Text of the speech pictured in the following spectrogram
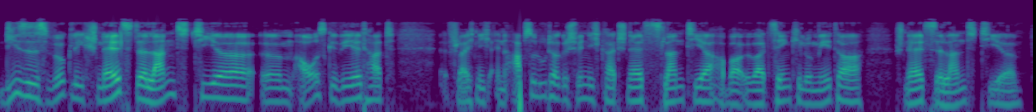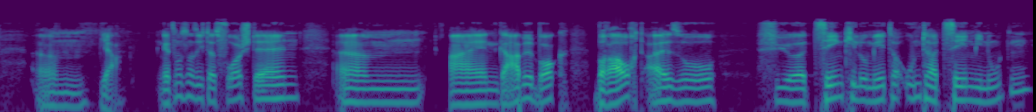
dieses wirklich schnellste Landtier ähm, ausgewählt hat, vielleicht nicht in absoluter Geschwindigkeit schnellstes Landtier, aber über 10 Kilometer schnellste Landtier. Ähm, ja, jetzt muss man sich das vorstellen. Ähm, ein Gabelbock braucht also für 10 Kilometer unter 10 Minuten.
